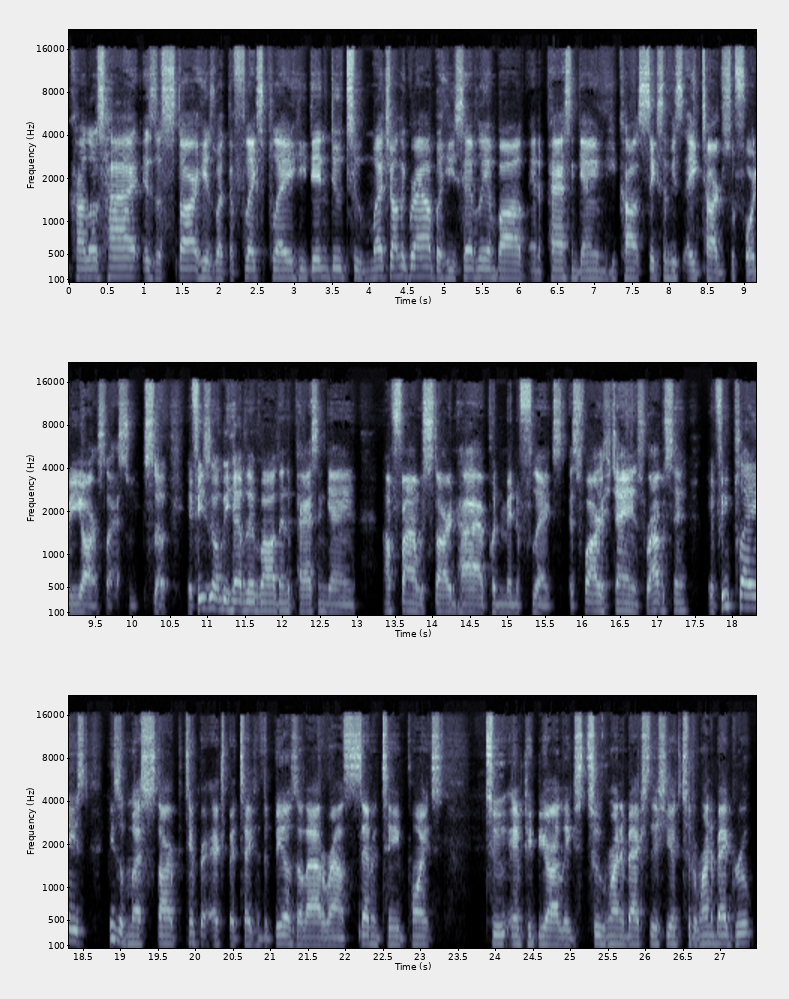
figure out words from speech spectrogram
Carlos Hyde is a star. He is what the flex play. He didn't do too much on the ground, but he's heavily involved in the passing game. He caught six of his eight targets for 40 yards last week. So if he's going to be heavily involved in the passing game, I'm fine with starting Hyde, putting him in the flex. As far as James Robinson, if he plays, he's a must start. Temper expectations. The Bills allowed around 17 points to in PPR leagues, two running backs this year to the running back group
